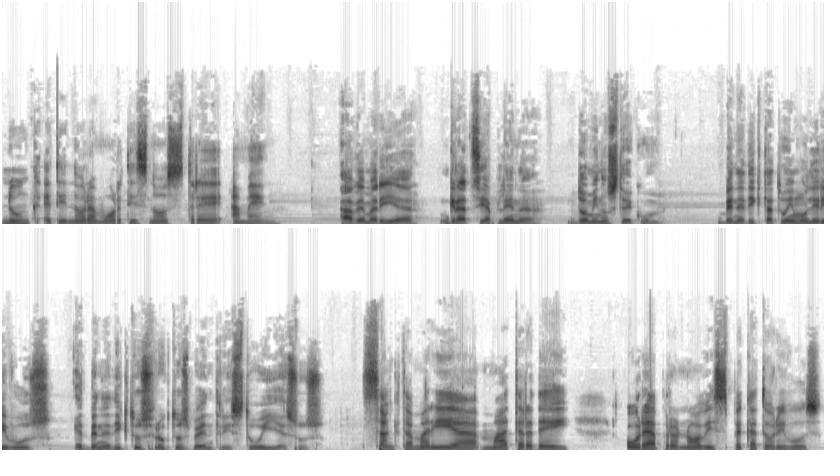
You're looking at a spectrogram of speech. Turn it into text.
nunc et in hora mortis nostre. Amen. Ave Maria, gratia plena, Dominus tecum, benedicta tu in mulieribus, et benedictus fructus ventris tui, Iesus. Sancta Maria, Mater Dei, ora pro nobis peccatoribus,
